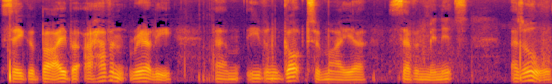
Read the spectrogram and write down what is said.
say goodbye, but I haven't really um, even got to my uh, seven minutes at all.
